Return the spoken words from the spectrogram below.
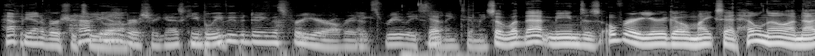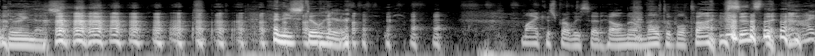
Happy anniversary to Happy you anniversary, guys. Can you believe we've been doing this for a year already? That's really stunning to me. So what that means is over a year ago Mike said, "Hell no, I'm not doing this." and he's still here. Mike has probably said hell no multiple times since then. I,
